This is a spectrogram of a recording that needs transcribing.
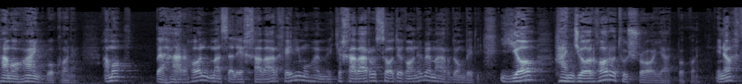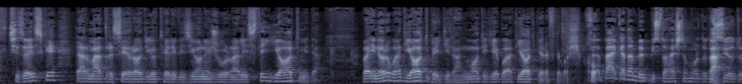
هماهنگ بکنه. اما به هر حال مسئله خبر خیلی مهمه که خبر رو صادقانه به مردم بدی یا هنجارها رو توش رعایت بکنی اینا چیزایی است که در مدرسه رادیو تلویزیون ژورنالیستی یاد میدن. و اینا رو باید یاد بگیرن. ما دیگه باید یاد گرفته باشیم. خب. برگردم به 28 مرداد 32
